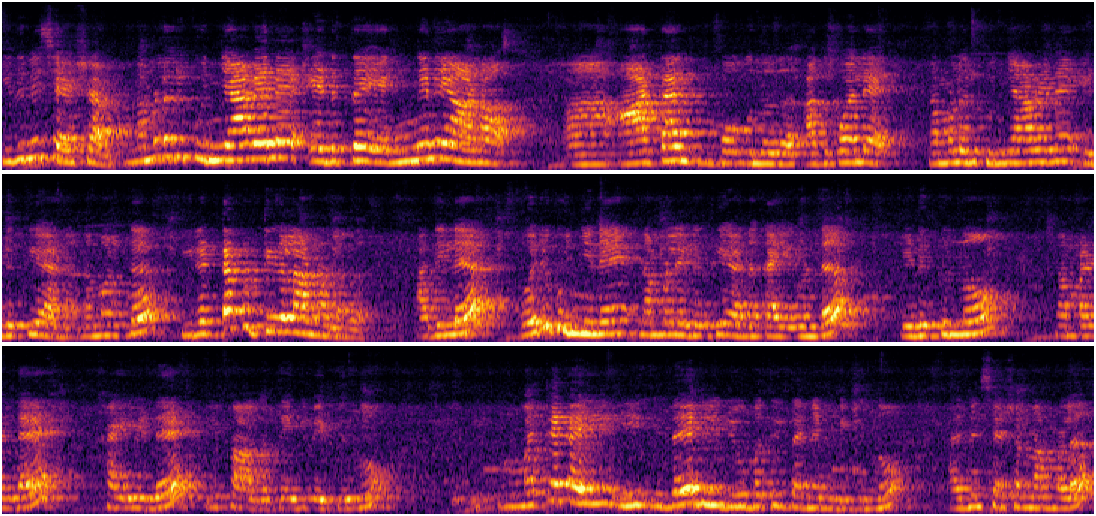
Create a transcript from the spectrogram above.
ഇതിനുശേഷം നമ്മളൊരു കുഞ്ഞാവേനെ എടുത്ത് എങ്ങനെയാണോ ആട്ടാൻ പോകുന്നത്. അതുപോലെ നമ്മളൊരു കുഞ്ഞാവിനെ എടുക്കുകയാണ്. നമ്മൾക്ക് ഇരട്ട കുട്ടികളാണുള്ളത്. അതിൽ ഒരു കുഞ്ഞിനെ നമ്മൾ എടുക്കുകയാണ്. കൈകൊണ്ട് എടുക്കുന്നു. നമ്മളുടെ കൈയുടെ ഈ ഭാഗത്തേക്ക് വെക്കുന്നു. മറ്റേ കൈ ഈ ഇതേ രൂപത്തിൽ തന്നെ പിടിക്കുന്നു. അതിനുശേഷം നമ്മൾ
